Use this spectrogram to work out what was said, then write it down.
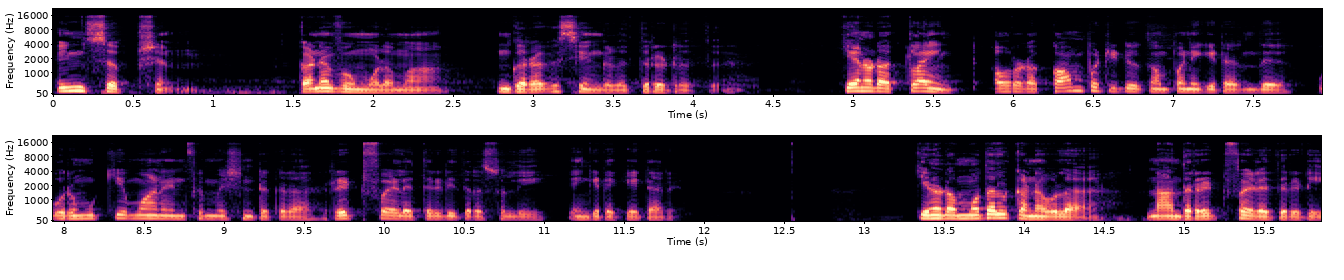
inception கனவு மூலமாக உங்கள் ரகசியங்களை திருடுறது. என்னோட கிளைண்ட் அவரோட காம்படிட்டிவ் கம்பெனிக்கிட்ட இருந்து ஒரு முக்கியமான இன்ஃபர்மேஷன் இருக்கிற ரெட் ஃபைலை திருடி தர சொல்லி என்கிட்ட கேட்டார். என்னோட முதல் கனவில் நான் அந்த ரெட் ஃபைலை திருடி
